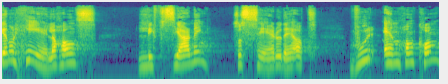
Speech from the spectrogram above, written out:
gjennom hele hans livsgjerning så ser du det at hvor enn han kom,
